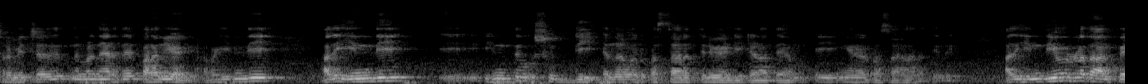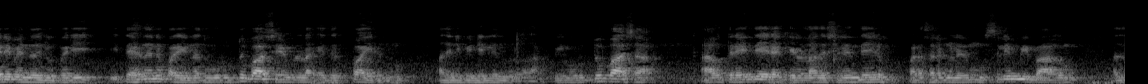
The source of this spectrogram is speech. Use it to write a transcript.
ശ്രമിച്ചത് നമ്മൾ നേരത്തെ പറഞ്ഞു കഴിഞ്ഞു. അപ്പൊ ഹിന്ദി അത് ഹിന്ദി ഹിന്ദു ശുദ്ധി എന്ന ഒരു പ്രസ്ഥാനത്തിന് വേണ്ടിയിട്ടാണ് അദ്ദേഹം ഇങ്ങനെ ഒരു പ്രസ്ഥാനം നടത്തിയത്. അത് ഹിന്ദിയോടുള്ള താല്പര്യം എന്നതിലുപരി ഇദ്ദേഹം തന്നെ പറയുന്നത് ഉറുദു ഭാഷയോടുള്ള എതിർപ്പായിരുന്നു അതിന് പിന്നിൽ എന്നുള്ളതാണ്. ഈ ഉറുദു ഭാഷ ഉത്തരേന്ത്യയിലൊക്കെയുള്ള ദക്ഷിണേന്ത്യയിലും പല സ്ഥലങ്ങളിലും മുസ്ലിം വിഭാഗം അത്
